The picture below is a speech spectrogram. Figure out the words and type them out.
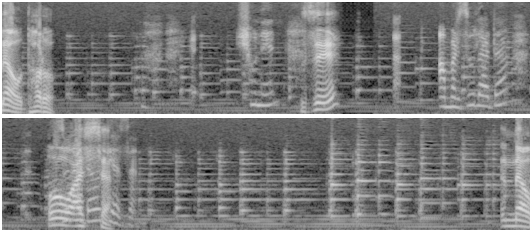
নাও ধরো। শুনেন যে? আমার জুলাটা ও, আচ্ছা। নাও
